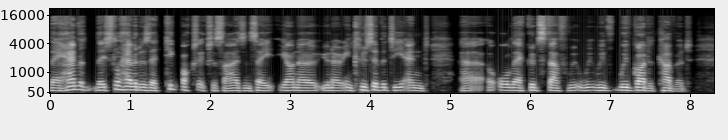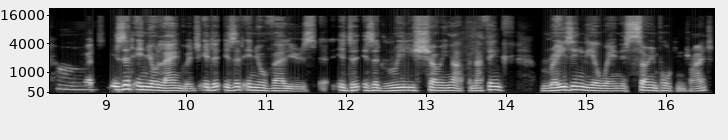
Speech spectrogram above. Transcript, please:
they have it they still have it as a tick box exercise and say you know you know inclusivity and uh, all that good stuff we, we, we've we've got it covered. Mm. but is it in your language? It, is it in your values? It, is it really showing up? And i think raising the awareness is so important right?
